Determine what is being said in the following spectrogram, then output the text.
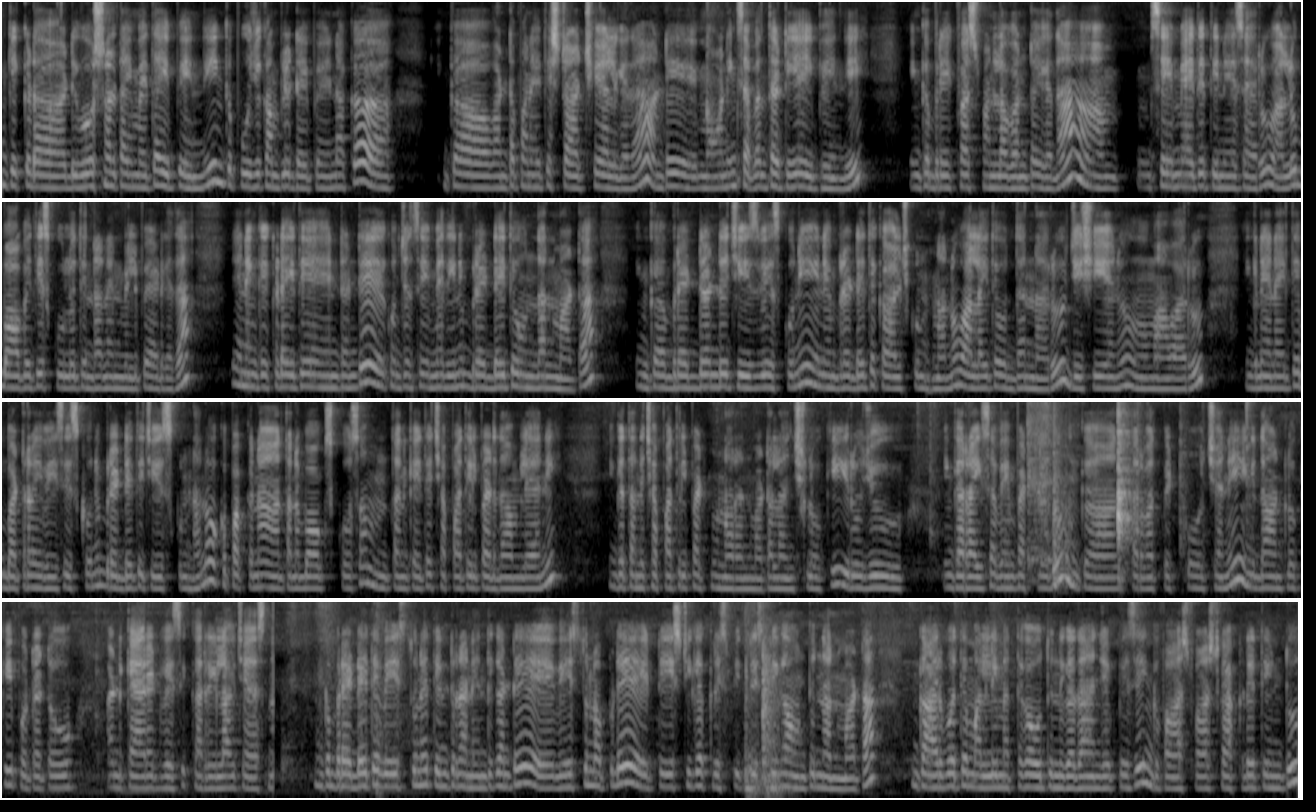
ఇంక ఇక్కడ డివోషనల్ టైం అయితే అయిపోయింది. ఇంకా పూజ కంప్లీట్ అయిపోయినాక ఇంకా వంట పని అయితే స్టార్ట్ చేయాలి కదా. అంటే మార్నింగ్ సెవెన్ థర్టీ అయిపోయింది. ఇంకా బ్రేక్ఫాస్ట్ పనులు అవి ఉంటాయి కదా. సేమే అయితే తినేశారు వాళ్ళు. బాబు అయితే స్కూల్లో తింటానని వెళ్ళిపోయాడు కదా. నేను ఇంక ఇక్కడైతే ఏంటంటే కొంచెం సేమే తిని బ్రెడ్ అయితే ఉందన్నమాట. ఇంకా బ్రెడ్ అండ్ చీజ్ వేసుకొని నేను బ్రెడ్ అయితే కాల్చుకుంటున్నాను. వాళ్ళైతే వద్దన్నారు. జిషి అను మావారు ఇంక నేనైతే బటర్ అవి వేసేసుకొని బ్రెడ్ అయితే చేసుకుంటున్నాను. ఒక పక్కన తన బాక్స్ కోసం తనకైతే చపాతీలు పెడదాంలే అని ఇంకా తను చపాతీలు పెట్టుకున్నారనమాట లంచ్లోకి. ఈరోజు ఇంకా రైస్ అవేం పెట్టలేదు. ఇంకా తర్వాత పెట్టుకోవచ్చు అని ఇంక దాంట్లోకి పొటాటో అండ్ క్యారెట్ వేసి కర్రీలాగా చేస్తున్నాను ఇంకా బ్రెడ్ అయితే వేస్తూనే తింటున్నాను. ఎందుకంటే వేస్తున్నప్పుడే టేస్టీగా క్రిస్పీ క్రిస్పీగా ఉంటుందన్నమాట. ఇంకా ఆరిపోతే మళ్ళీ మెత్తగా అవుతుంది కదా అని చెప్పేసి ఇంకా ఫాస్ట్ ఫాస్ట్గా అక్కడే తింటూ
